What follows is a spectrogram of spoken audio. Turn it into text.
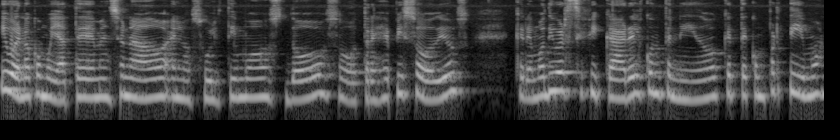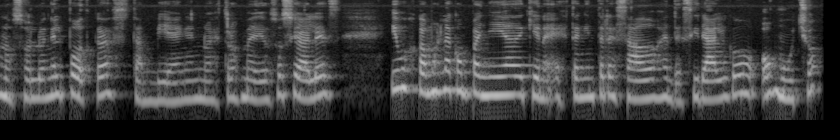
Y bueno, como ya te he mencionado en los últimos dos o tres episodios, queremos diversificar el contenido que te compartimos, no solo en el podcast, también en nuestros medios sociales y buscamos la compañía de quienes estén interesados en decir algo o mucho,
